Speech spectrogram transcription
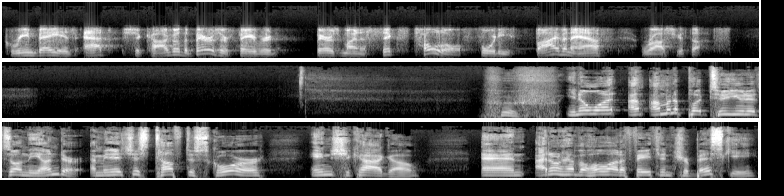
Green Bay is at Chicago. The Bears are favored. Bears minus six, total 45 and a half. Ross, your thoughts? Whew. You know what? I'm, I'm going to put two units on the under. I mean, it's just tough to score in Chicago, and I don't have a whole lot of faith in Trubisky.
